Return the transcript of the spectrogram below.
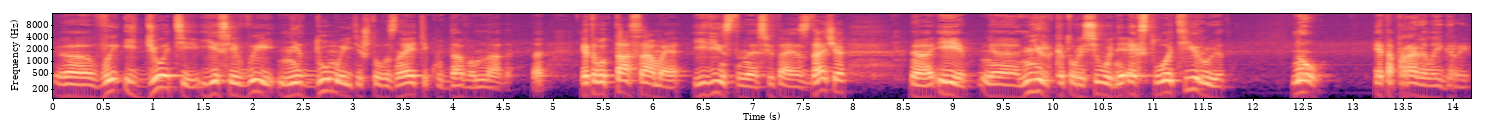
вы идете, если вы не думаете, что вы знаете, куда вам надо. Это вот та самая единственная святая сдача, э, и э, мир, который сегодня эксплуатирует, ну, это правило игры.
